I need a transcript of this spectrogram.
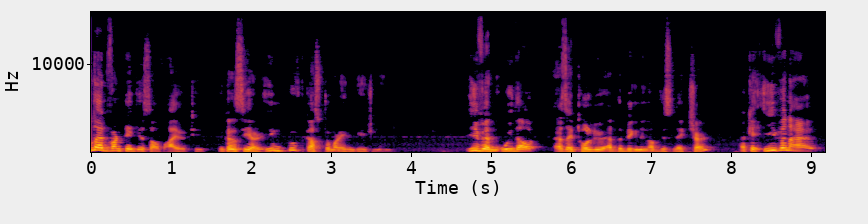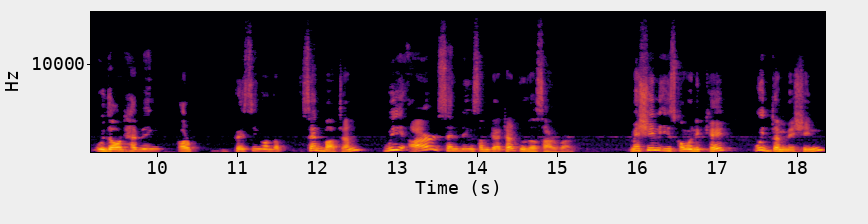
the advantages of IoT, you can see here, improved customer engagement. Even without, as I told you at the beginning of this lecture, okay, even uh, without having or pressing on the send button, we are sending some data to the server. Machine is communicate with the machine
